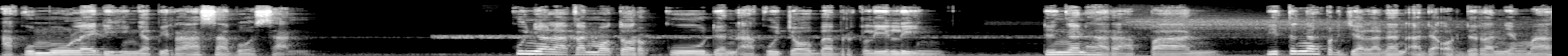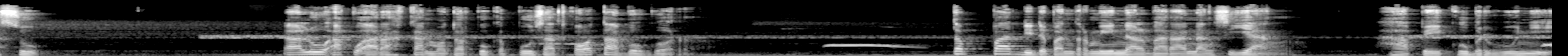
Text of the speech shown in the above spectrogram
Aku mulai dihinggapi rasa bosan. Kunyalakan motorku dan aku coba berkeliling dengan harapan di tengah perjalanan ada orderan yang masuk. Lalu aku arahkan motorku ke pusat kota Bogor. Tepat di depan terminal Baranang siang, HP ku berbunyi.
